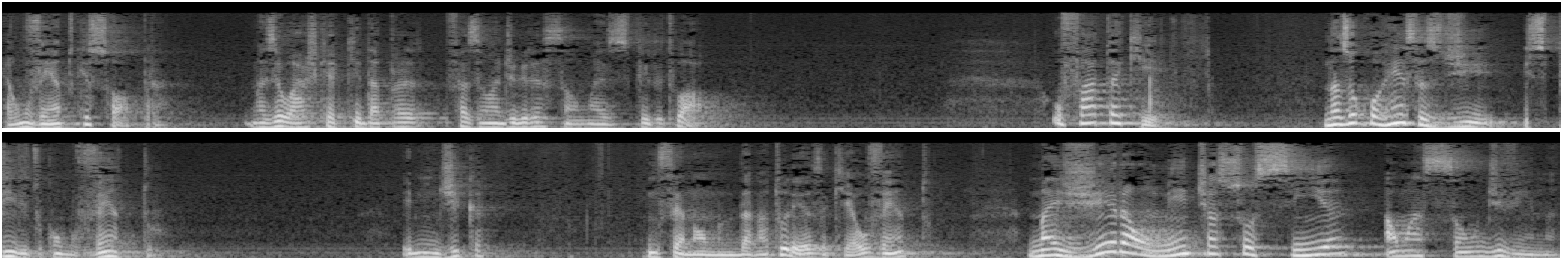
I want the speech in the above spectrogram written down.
É um vento que sopra. Mas eu acho que aqui dá para fazer uma digressão mais espiritual. O fato é que, nas ocorrências de espírito como vento, ele indica um fenômeno da natureza, que é o vento, mas geralmente associa a uma ação divina.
